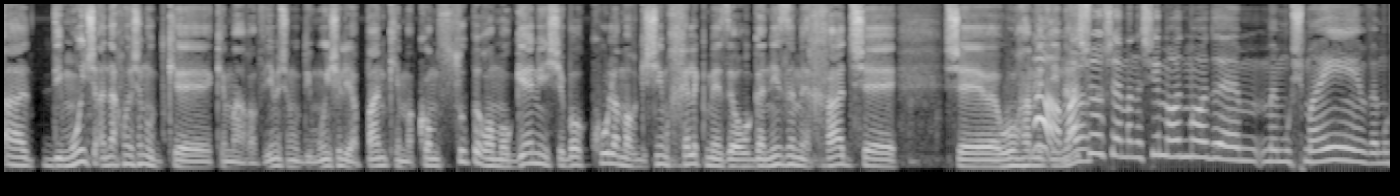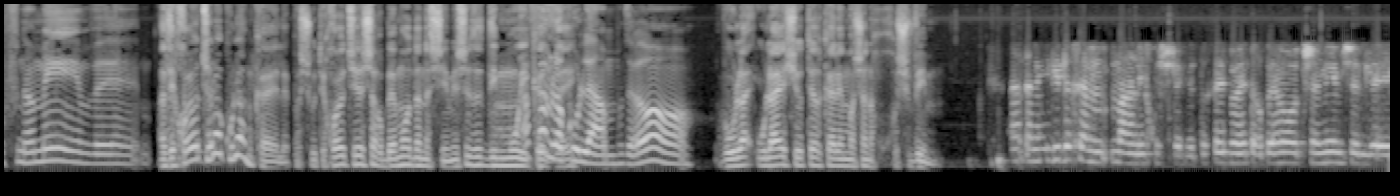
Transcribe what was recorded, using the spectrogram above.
הדימוי, שאנחנו יש לנו כמערבים, יש לנו דימוי של יפן כמקום סופר הומוגני, שבו כולם מרגישים חלק מאיזה אורגניזם אחד ש... שהוא לא, המדינה? לא, משהו שהם אנשים מאוד מאוד uh, ממושמעים ומופנמים ו... אז יכול להיות שלא כולם כאלה, פשוט. יכול להיות שיש הרבה מאוד אנשים, יש איזה דימוי כזה. אף פעם לא כולם, זה לא... ואולי יש יותר כאלה ממה שאנחנו חושבים. אני אגיד לכם מה אני חושבת, אחרי באמת הרבה מאוד שנים של אה,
